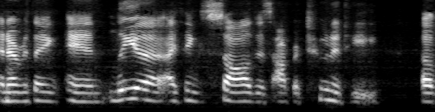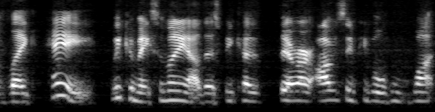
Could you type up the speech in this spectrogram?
and everything. And Leah, I think, saw this opportunity of like, hey, we can make some money out of this because there are obviously people who want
